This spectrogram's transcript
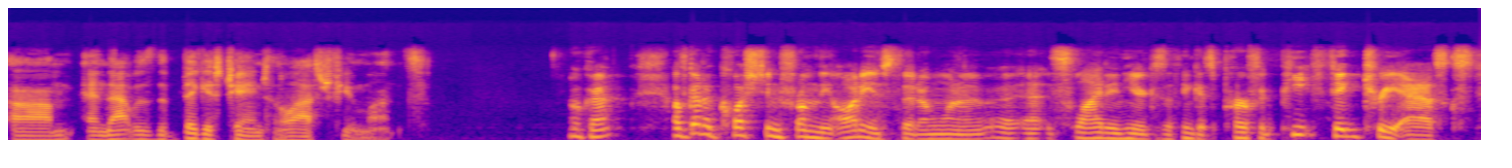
um, and that was the biggest change in the last few months. Okay. I've got a question from the audience that I want to uh, uh, slide in here because I think it's perfect. Pete Figtree asks,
